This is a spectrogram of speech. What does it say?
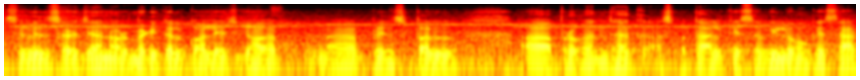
सिविल सर्जन और मेडिकल कॉलेज के प्रिंसिपल प्रबंधक, अस्पताल के सभी लोगों के साथ।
